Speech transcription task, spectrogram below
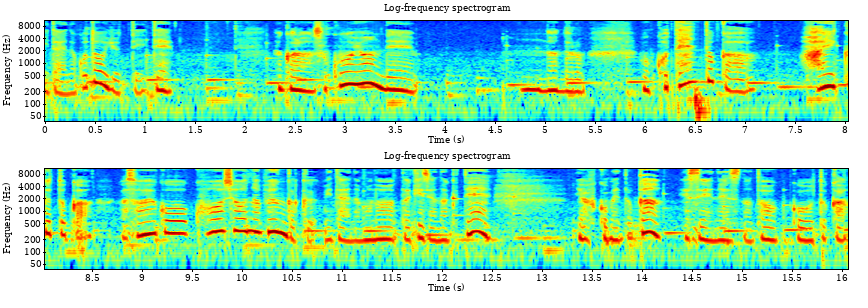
みたいなことを言っていて。だからそこを読んで、うん、なんだろう古典とか俳句とかそういうこう高尚な文学みたいなものだけじゃなくてヤフコメとか SNS の投稿とか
